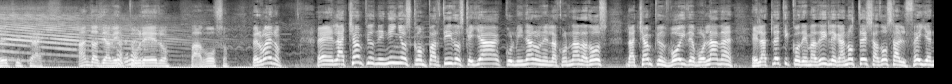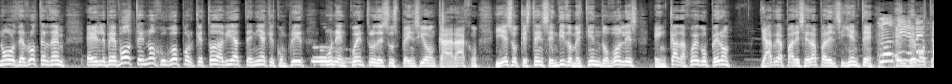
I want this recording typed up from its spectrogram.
Eh, Andas de aventurero, pavoso. Pero bueno, eh, la Champions, mis niños, con partidos que ya culminaron en la jornada 2. La Champions Boy de volada. El Atlético de Madrid le ganó 3 a 2 al Feyenoord de Rotterdam. El Bebote no jugó porque todavía tenía que cumplir un encuentro de suspensión, carajo. Y eso que está encendido metiendo goles en cada juego, pero ya reaparecerá para el siguiente. el Bebote.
